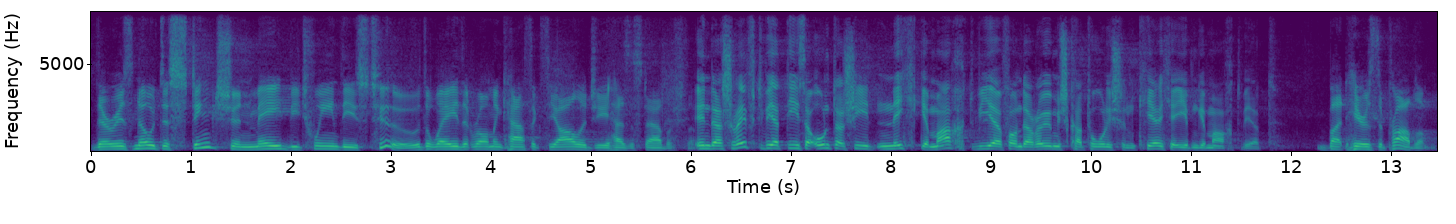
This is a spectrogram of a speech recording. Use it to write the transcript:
there is no distinction made between these two, the way that Roman Catholic theology has established them. In der Schrift wird dieser Unterschied nicht gemacht, wie er von der römisch-katholischen Kirche eben gemacht wird. But here's the problem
